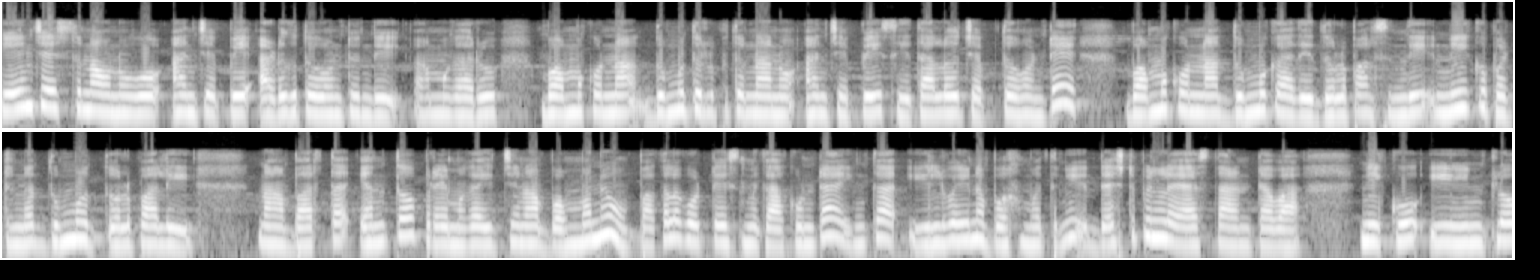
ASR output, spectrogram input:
ఏం చేస్తున్నావు నువ్వు? అని చెప్పి అడుగుతూ ఉంటుంది. అమ్మగారు బొమ్మకున్న దుమ్ము దులుపుతున్నాను అని చెప్పి సీతాలు చెప్తూ ఉంటే బొమ్మకున్న దుమ్ము కాది దులపాల్సింది. నీకు పట్టిన దుమ్ము తులపాలి. నా భర్త ఎంతో ప్రేమగా ఇచ్చిన బొమ్మను పగలగొట్టేసింది కాకుండా ఇంకా విలువైన బహుమతిని డస్ట్బిన్లో వేస్తా అంటావా? నీకు ఈ ఇంట్లో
